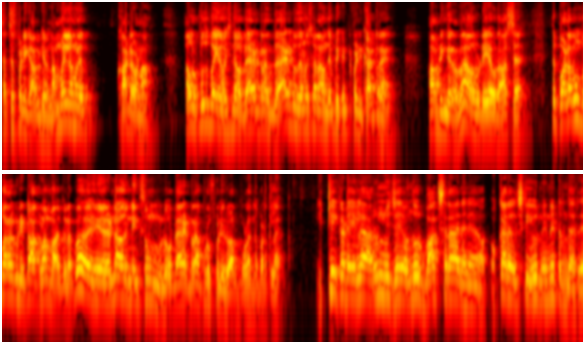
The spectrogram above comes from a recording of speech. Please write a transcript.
சக்ஸஸ் பண்ணி காமிக்கிறோம் நம்மளே நம்மளை காட்ட வேணாம். அவர் புது பையனை வச்சு நான் ஒரு டேரக்டராக டேரக்டர் சார் நான் வந்து எப்படி ஹிட் பண்ணி காட்டுறேன்? அப்படிங்கிறது தான் அவருடைய ஒரு ஆசை. இந்த படமும் வரக்கூடிய டாக்லாம் பார்க்குறப்ப ரெண்டாவது இன்னிங்ஸும் ஒரு டேரக்டராக ப்ரூஃப் பண்ணிடுவார் போல் அந்த படத்தில். இட்லி கடையில் அருண் விஜய் வந்து ஒரு பாக்ஸராக உட்கார வச்சுட்டு இவர் நின்றுட்டு இருந்தார்.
